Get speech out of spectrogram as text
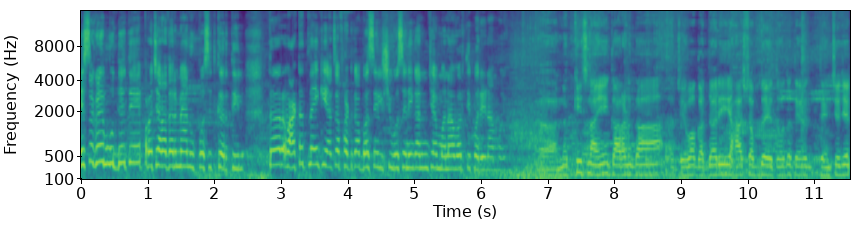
हे सगळे मुद्दे ते प्रचारादरम्यान उपस्थित करतील. तर वाटत नाही की याचा फटका बसेल शिवसैनिकांच्या मनावरती परिणाम होईल? नक्कीच नाही कारण का जेव्हा गद्दारी हा शब्द येतो तर ते त्यांचे जे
